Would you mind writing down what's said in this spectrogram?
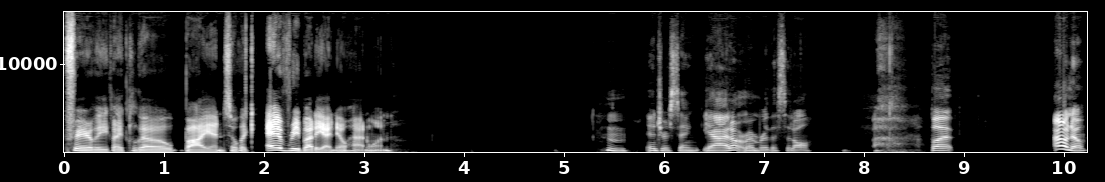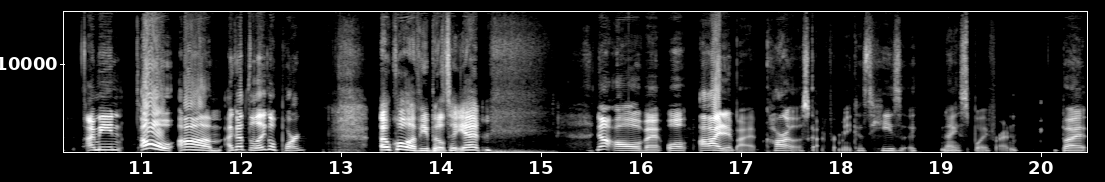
fairly like low buy-in. So like everybody I know had one. Hmm. Interesting. Yeah, I don't remember this at all. But I don't know. I mean, oh, um, I got the Lego porg. Oh, cool! Have you built it yet? Not all of it. Well, I didn't buy it. Carlos got it for me because he's a nice boyfriend. But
